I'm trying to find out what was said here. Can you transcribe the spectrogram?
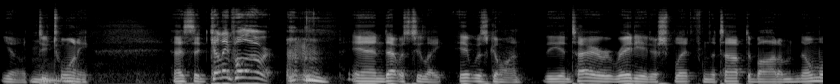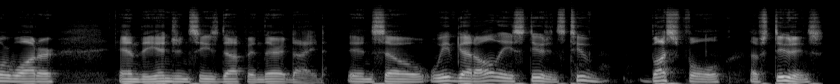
you know, 220. I said, Kelly, pull over. and that was too late. It was gone. The entire radiator split from the top to bottom, no more water, and the engine seized up, and there it died. And so we've got all these students, two bus full of students.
